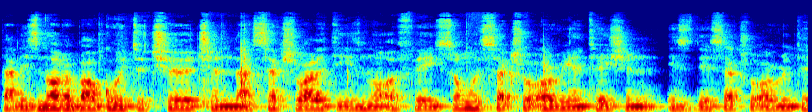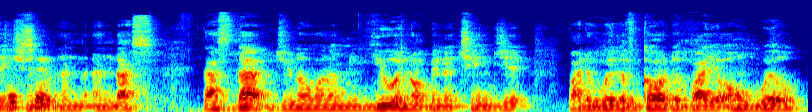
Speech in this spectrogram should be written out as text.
that it's not about going to church and that sexuality is not a phase. Someone's sexual orientation is their sexual orientation, Listen. and and that's that's that. Do you know what I mean? You are not gonna change it by the will of God or by your own will.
